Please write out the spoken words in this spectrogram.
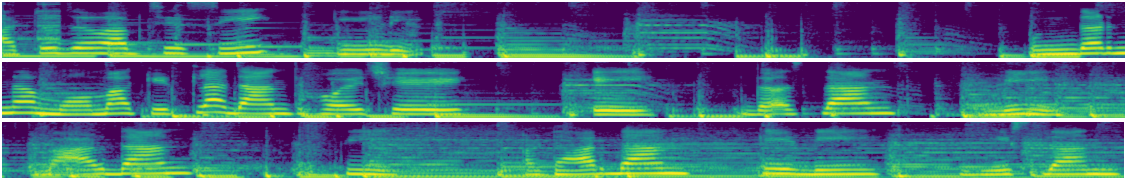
સાચો જવાબ છે સી કીડી ઉંદરના મોંમાં કેટલા દાંત હોય છે? એ, દસ દાંત, બી, બાર દાંત, સી, અઢાર દાંત કે ડી, વીસ દાંત?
